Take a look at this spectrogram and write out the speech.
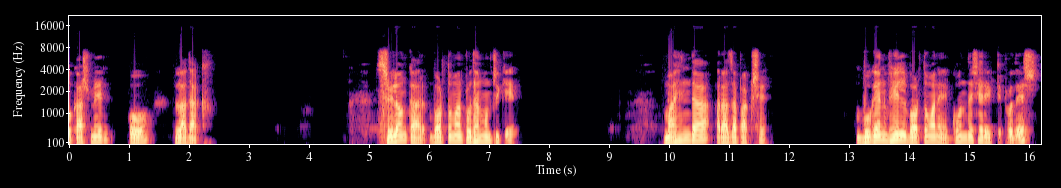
ও কাশ্মীর ও লাদাখ। শ্রীলঙ্কার বর্তমান প্রধানমন্ত্রীকে মাহিন্দা রাজাপাকসে। বুগেনভিল বর্তমানে কোন দেশের একটি প্রদেশ?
